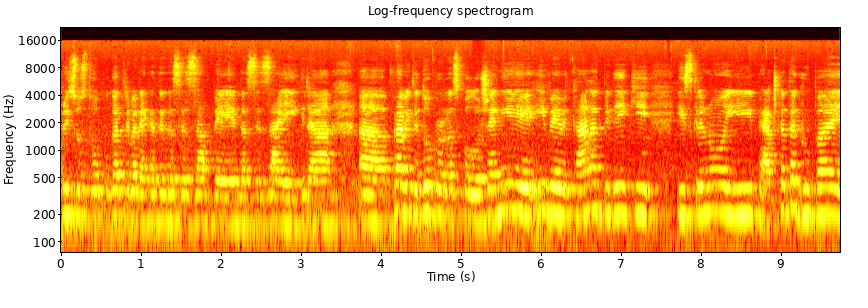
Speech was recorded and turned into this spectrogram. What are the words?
присуство кога треба некаде да се запее, да се заигра, а, правите добро расположение и ве канат бидејќи искрено и пеачката група е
